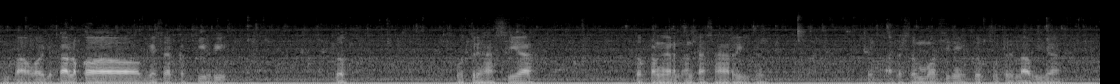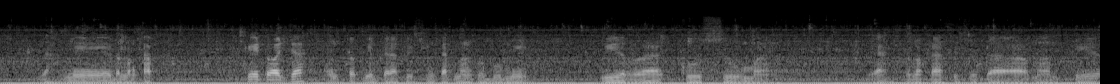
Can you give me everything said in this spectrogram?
Ke bawah ini kalau ke geser ke kiri tuh. Putri Hasia tuh Pangeran Antasari tuh. Tuh ada semua sini tuh Putri Lawia ya ini udah lengkap oke itu aja untuk biografi singkat Mangkubumi Wirakusuma ya terima kasih sudah mampir.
